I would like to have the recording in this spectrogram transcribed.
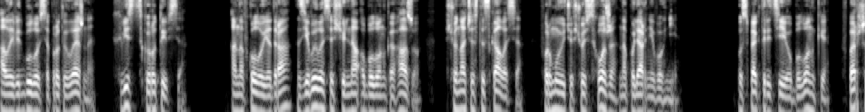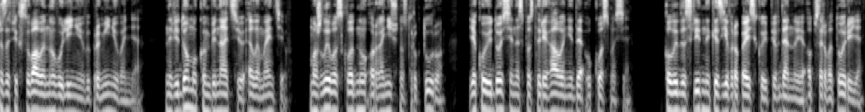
Але відбулося протилежне хвіст скоротився, а навколо ядра з'явилася щільна оболонка газу, що наче стискалася, формуючи щось схоже на полярні вогні. У спектрі цієї оболонки вперше зафіксували нову лінію випромінювання, невідому комбінацію елементів, можливо, складну органічну структуру, якої досі не спостерігали ніде у космосі. Коли дослідники з Європейської південної обсерваторії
